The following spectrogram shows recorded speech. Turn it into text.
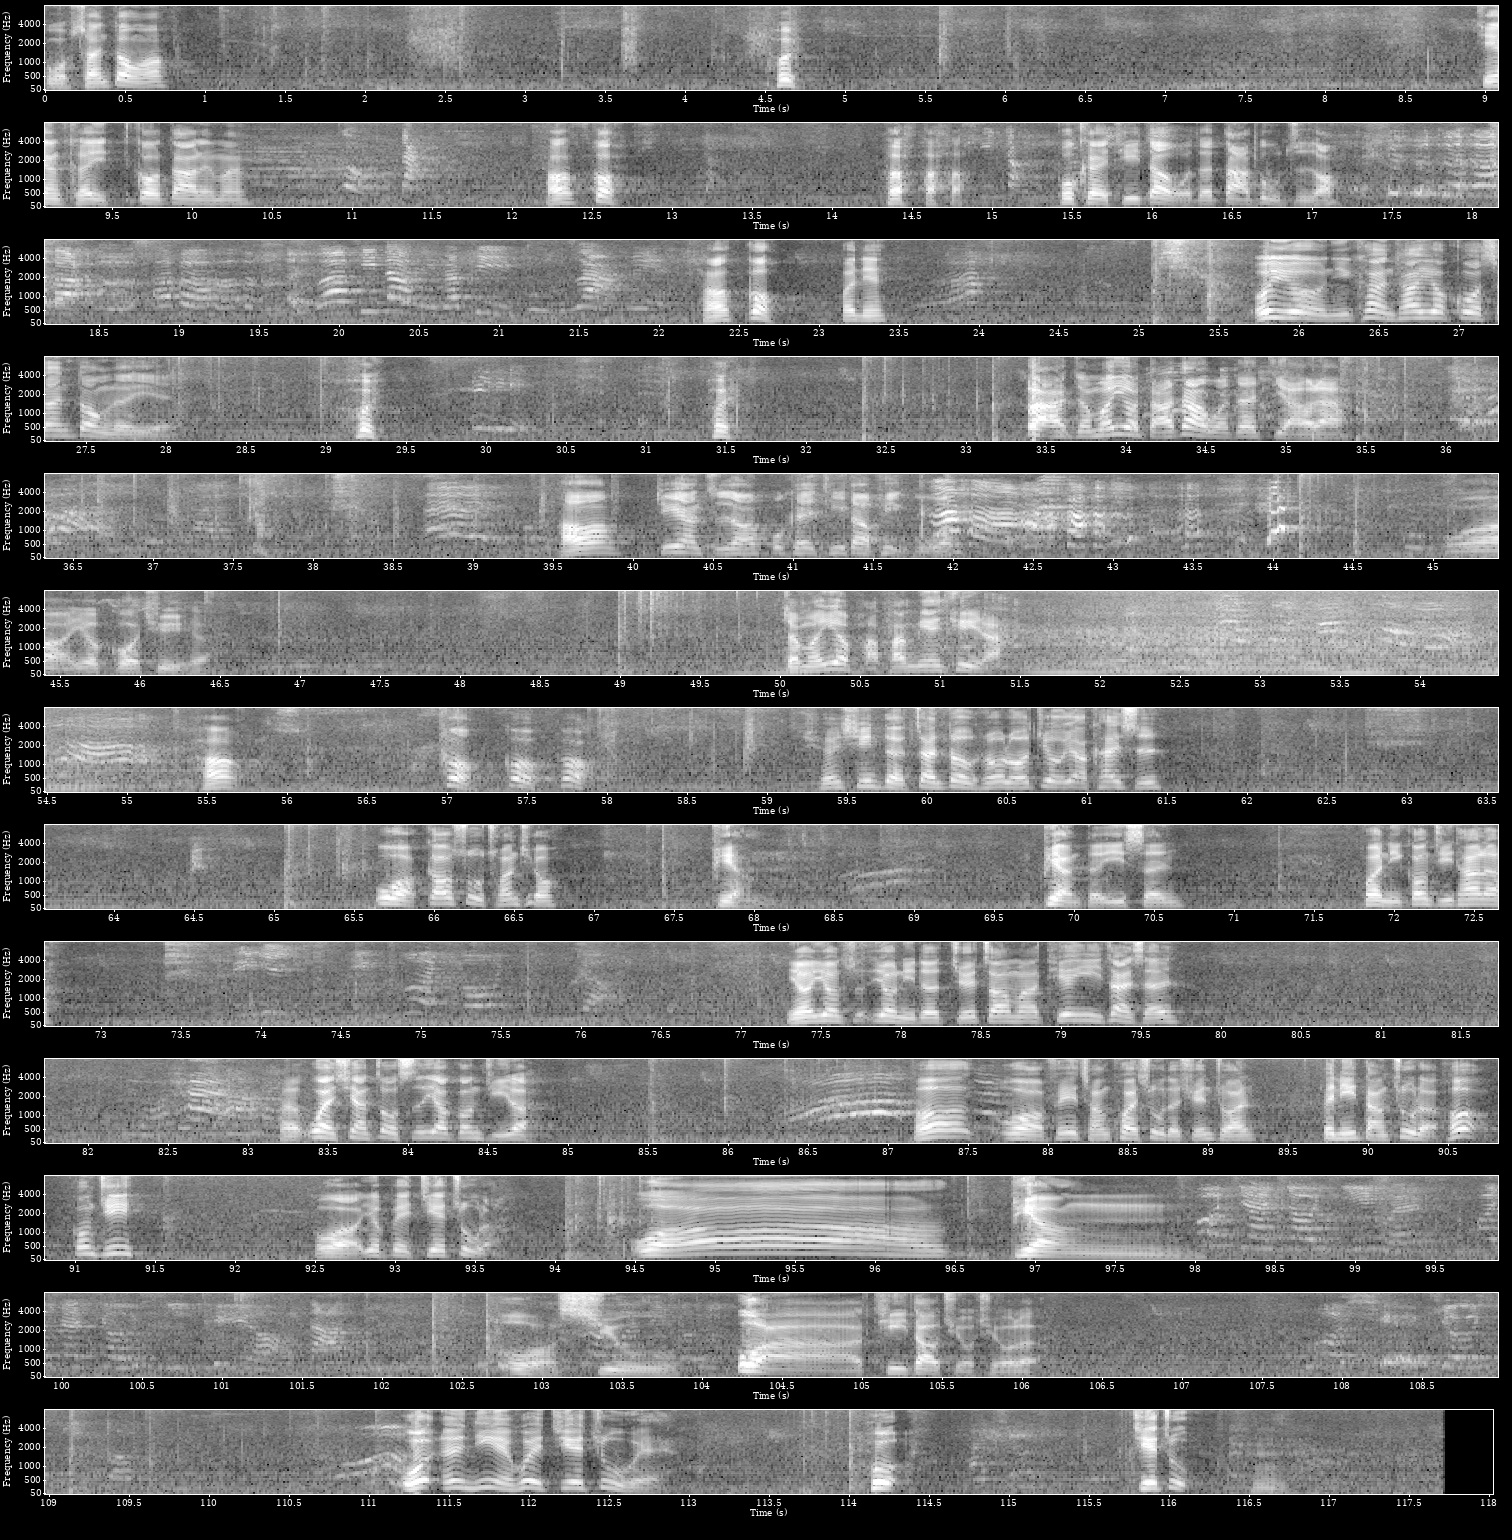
过山洞哦。嘿，这样可以够大了吗？够大。好，够。哈哈哈，不可以踢到我的大肚子哦。我要踢到你的屁股上面。好，够，快点。哎呦，你看他要过山洞了耶！嘿，嘿，啊，怎么又打到我的脚了？好哦，这样子哦，不可以踢到屁股哦。哇，又过去了，怎么又跑旁边去了？好，Go Go Go！全新的战斗陀螺就要开始。哇，高速传球，砰，砰的一声，换你攻击他了。你要用用你的绝招吗？天意战神。呃，万象宙斯要攻击了。哦，哇，非常快速的旋转，被你挡住了。哦，攻击。哇，又被接住了。哇，砰！哇咻！哇，踢到球球了。我哎，你也会接住哎，嚯，接住，嗯。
